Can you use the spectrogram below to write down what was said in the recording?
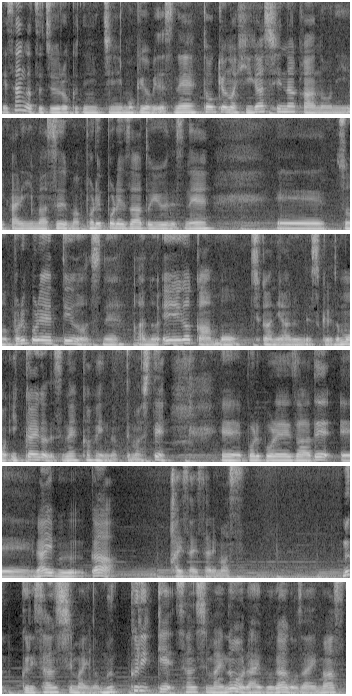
3月16日木曜日ですね。東京の東中野にあります、まあ、ポレポレ座というですね、えー、そのポレポレっていうのはですねあの映画館も地下にあるんですけれども1階がですねカフェになってまして、えー、ポレポレ座で、えー、ライブが開催されます。むっくり三姉妹のむっくり家三姉妹のライブがございます。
